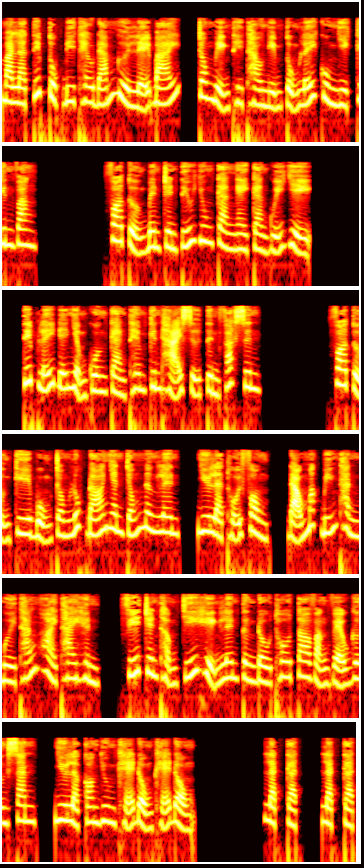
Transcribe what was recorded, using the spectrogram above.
mà là tiếp tục đi theo đám người lễ bái, trong miệng thì thào niệm tụng lấy cuồng nhiệt kinh văn. Pho tượng bên trên Tiếu Dung càng ngày càng quỷ dị. Tiếp lấy để Nhậm Quân càng thêm kinh hãi sự tình phát sinh. Pho tượng kia bụng trong lúc đó nhanh chóng nâng lên, như là thổi phồng, đảo mắt biến thành 10 tháng hoài thai hình, phía trên thậm chí hiện lên từng đầu thô to vặn vẹo gân xanh, như là con dung khẽ động khẽ động. Lạch cạch, lạch cạch,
